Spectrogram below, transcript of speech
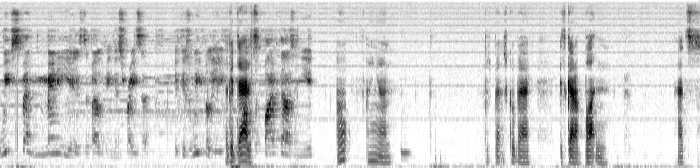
We've spent many years developing this razor because we believe Look at that, after 5,000 years Oh, hang on. Let's, go back. It's got a button. That's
